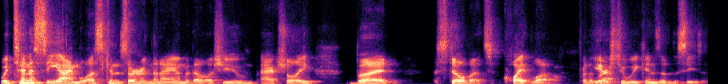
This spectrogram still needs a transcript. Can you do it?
With Tennessee, I'm less concerned than I am with LSU, actually, but still that's quite low for the yeah. first two weekends of the season.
